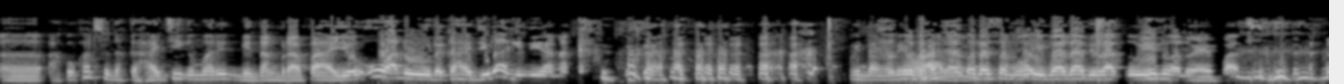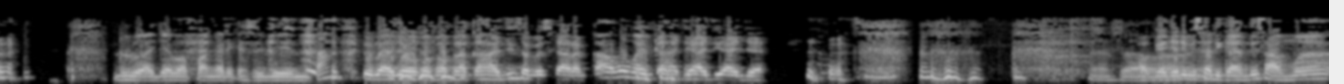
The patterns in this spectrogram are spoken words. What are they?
eh, aku kan sudah ke haji kemarin, bintang berapa? Ayo, waduh, udah ke haji lagi nih anak. bintang lima udah, udah semua ibadah dilakuin, waduh hebat. Dulu aja bapak nggak dikasih bintang. Udah aja bapak nggak pernah ke haji sampai sekarang, kamu main ke haji-haji aja. Oke, jadi bisa ya. diganti sama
